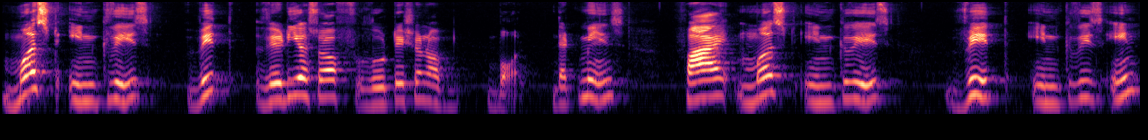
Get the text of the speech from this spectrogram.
must increase with radius of rotation of ball. That means phi must increase with increase in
